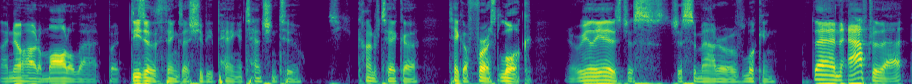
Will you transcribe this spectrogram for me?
I know how to model that, but these are the things I should be paying attention to. So you kind of take a take a first look. And it really is just just a matter of looking. Then after that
